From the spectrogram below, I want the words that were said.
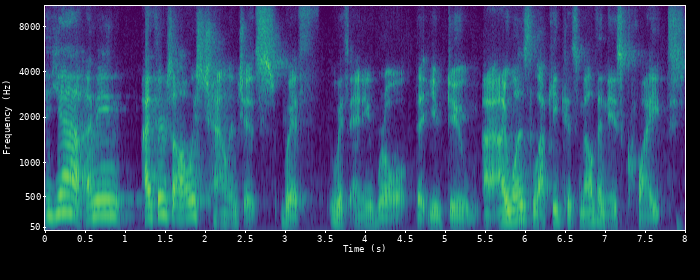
Yeah, I mean, I, there's always challenges with with any role that you do. I, I was lucky because Melvin is quite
